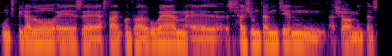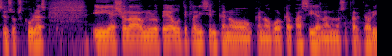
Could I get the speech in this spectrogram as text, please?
conspirador, és, eh, està en contra del govern, eh, s'ajunta amb gent, això, amb intencions obscures, i això la Unió Europea ho té claríssim que no, que no vol que passi en el nostre territori.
